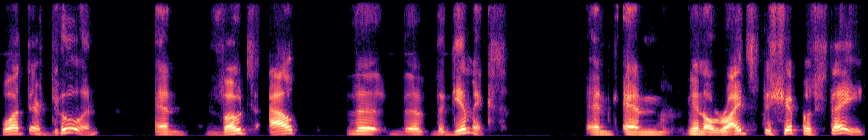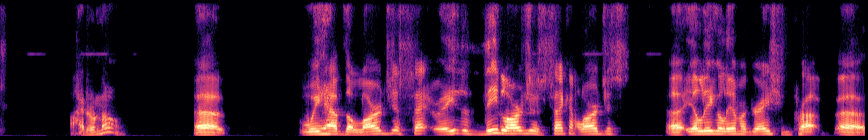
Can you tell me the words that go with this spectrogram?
what they're doing and votes out the the the gimmicks and and you know rights the ship of state i don't know uh we have the largest either the largest second largest uh, illegal immigration pro, uh,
